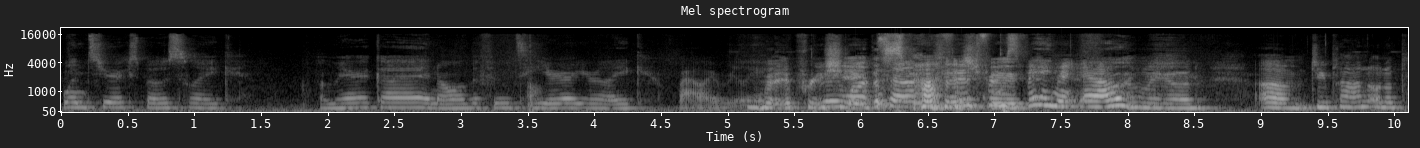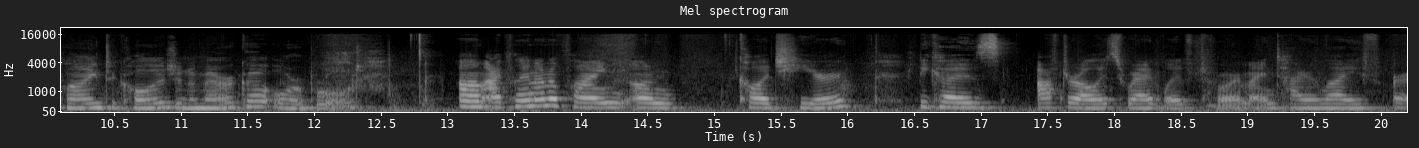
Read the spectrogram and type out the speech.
once you're exposed to like America and all the foods here, you're like, wow, I really, Really appreciate want the some Spanish food from food. Spain right now. Oh my god. Um, do you plan on applying to college in America or abroad? Um, I plan on applying on college here because after all, it's where I've lived for my entire life, or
